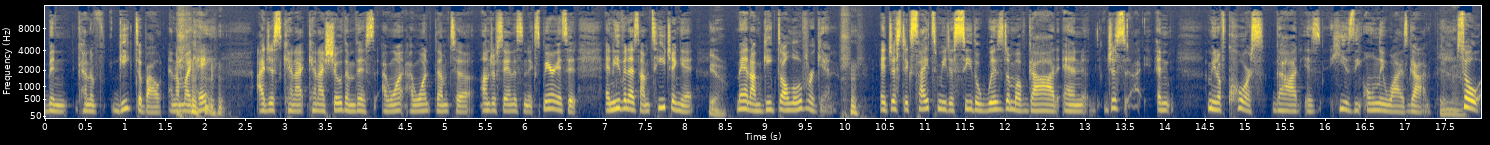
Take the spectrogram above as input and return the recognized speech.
been kind of geeked about. And I'm like, hey, I just can I can I show them this? I want I want them to understand this and experience it. And even as I'm teaching it, yeah. man, I'm geeked all over again. it just excites me to see the wisdom of God and just and I mean, of course, God is He is the only wise God. Amen. So,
